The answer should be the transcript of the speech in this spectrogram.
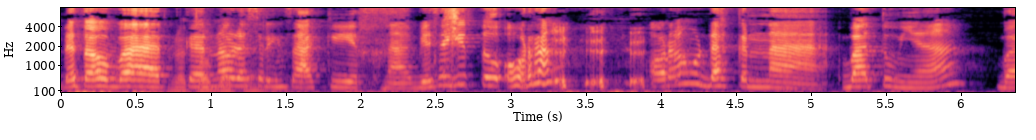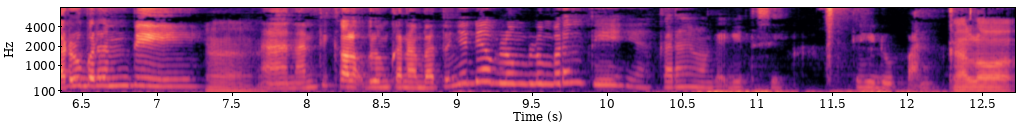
udah taubat Udah karena tobat udah ya? sering sakit. Nah biasanya gitu. Orang orang udah kena batunya baru berhenti. Nah, nah nanti kalau belum kena batunya dia belum belum berhenti. Ya karena memang kayak gitu sih kehidupan. Kalau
